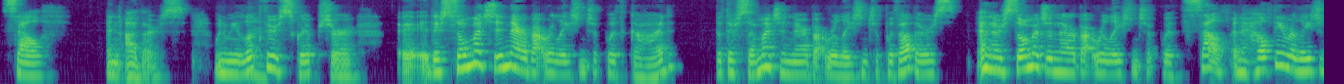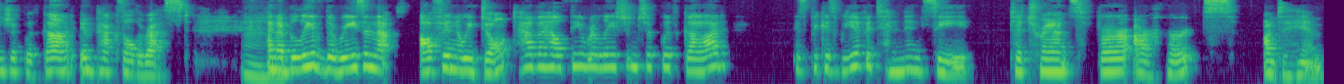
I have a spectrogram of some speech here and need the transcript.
self, and others. When we look Mm. through scripture, eh, there's so much in there about relationship with God, but there's so much in there about relationship with others And there's so much in there about relationship with self, and a healthy relationship with God impacts all the rest. Mhm. And I believe the reason that often we don't have a healthy relationship with God is because we have a tendency to transfer our hurts onto Him.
